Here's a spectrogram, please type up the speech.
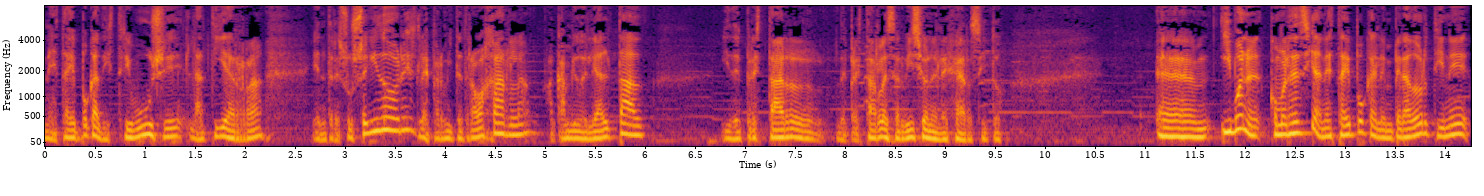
en esta época distribuye la tierra entre sus seguidores, les permite trabajarla a cambio de lealtad y de, prestar, de prestarle servicio en el ejército. Eh, y bueno, como les decía, en esta época el emperador tiene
